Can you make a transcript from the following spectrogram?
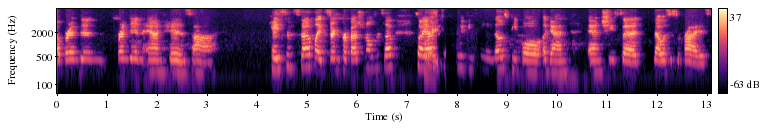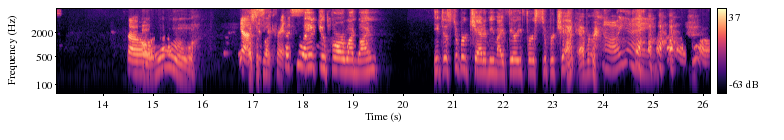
uh, Brendan, Brendan and his uh, case and stuff, like certain professionals and stuff. So I Right. asked if we'd be seeing those people again, and she said that was a surprise. So Oh, yeah, that's a she- fun- Secrets. thank you, 411. He just super chatted me my very first super chat ever. Oh, yay. oh, cool.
